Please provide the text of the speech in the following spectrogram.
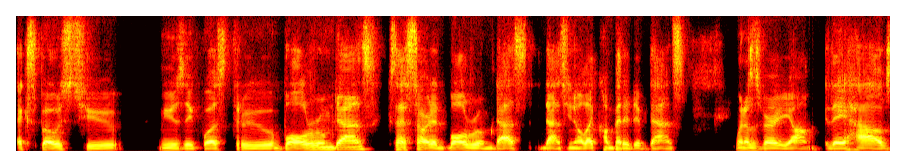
exposed to music was through ballroom dance because I started ballroom dance, dance, you know, like competitive dance when I was very young. They have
